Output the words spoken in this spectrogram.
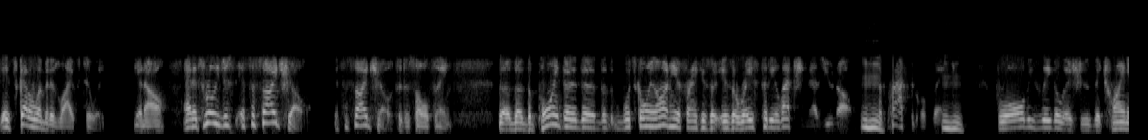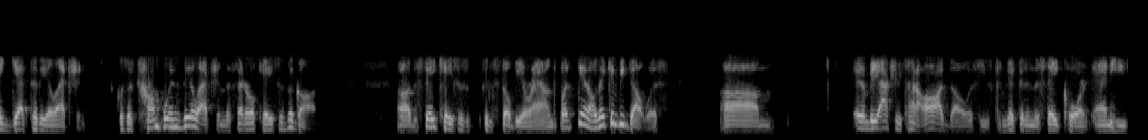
it's got a limited life to it you know. And it's really just it's a sideshow. It's a sideshow to this whole thing. The the the point the, the, the what's going on here, Frank, is a, is a race to the election, as you know. Mm-hmm. It's a practical thing mm-hmm. for all these legal issues. They're trying to get to the election because if Trump wins the election, the federal cases are gone. Uh, the state cases can still be around, but you know they can be dealt with. Um, it'll be actually kind of odd though if he's convicted in the state court and he's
